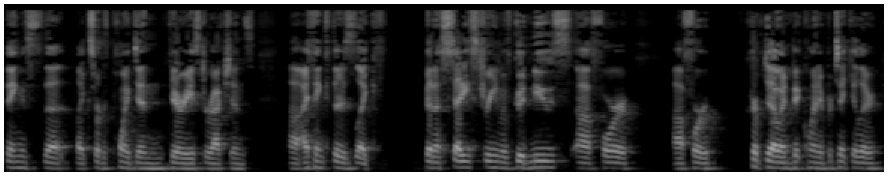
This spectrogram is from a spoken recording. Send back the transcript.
things that like sort of point in various directions. Uh, I think there's like been a steady stream of good news uh, for uh, for crypto and Bitcoin in particular.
